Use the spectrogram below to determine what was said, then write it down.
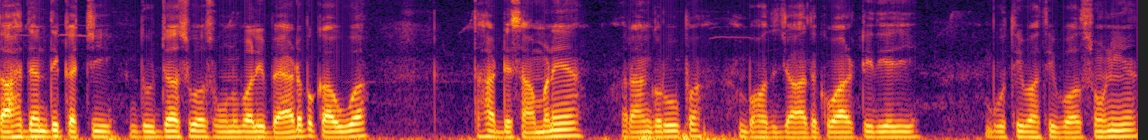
10 ਦਿਨ ਦੀ ਕੱਚੀ ਦੂਜਾ ਸੂਆ ਸੂਣ ਵਾਲੀ ਬੈੜ ਪਕਾਊ ਆ ਤੁਹਾਡੇ ਸਾਹਮਣੇ ਆ, ਰੰਗ ਰੂਪ, ਬਹੁਤ ਜ਼ਿਆਦਾ ਕੁਆਲਿਟੀ ਦੀ ਹੈ ਜੀ, ਬੂਥੀ ਬਾਥੀ ਬਹੁਤ ਸੋਹਣੀ ਆ।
